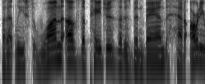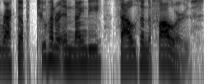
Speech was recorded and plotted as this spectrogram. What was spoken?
but at least one of the pages that has been banned had already racked up 290,000 followers.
